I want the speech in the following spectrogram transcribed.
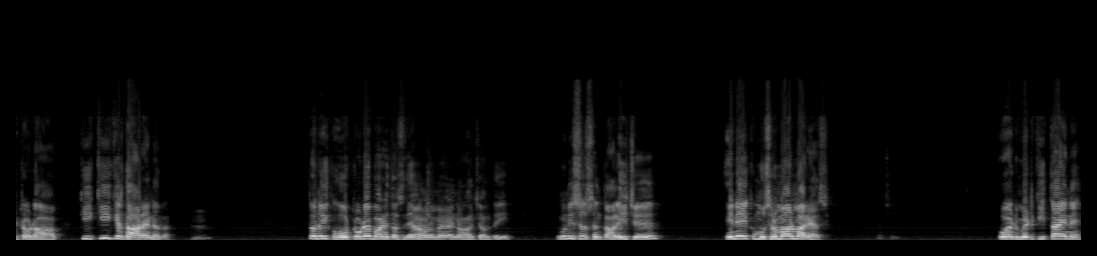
ਟੋੜਾ ਆਪ ਕੀ ਕੀ ਕਿਰਦਾਰ ਹੈ ਇਹਨਾਂ ਦਾ? ਤੁਹਾਨੂੰ ਇੱਕ ਹੋਰ ਟੋੜੇ ਬਾਰੇ ਦੱਸਦਿਆਂ ਹੁਣ ਮੈਂ ਨਾਲ ਚੱਲਦੇ ਹੀ। 1947 ਚ ਇਹਨੇ ਇੱਕ ਮੁਸਲਮਾਨ ਮਾਰਿਆ ਸੀ। ਉਹ ਐਡਮਿਟ ਕੀਤਾ ਇਹਨੇ।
